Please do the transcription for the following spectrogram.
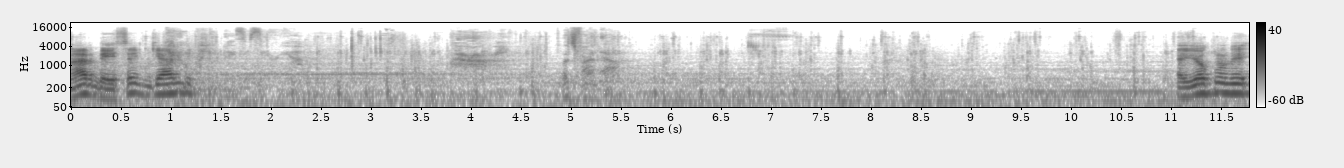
Neredeyse geldik. E, yok mu bir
